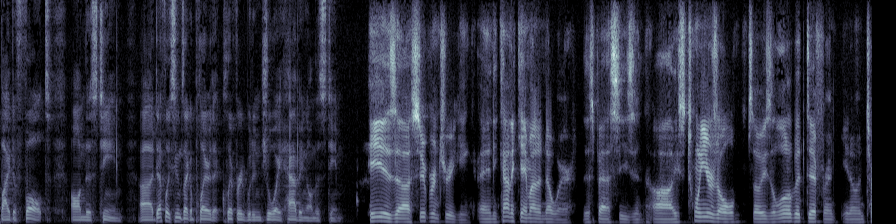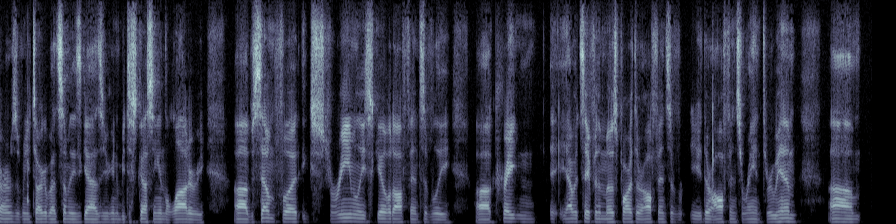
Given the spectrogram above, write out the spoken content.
by default on this team. Uh, definitely seems like a player that Clifford would enjoy having on this team. He is uh, super intriguing, and he kind of came out of nowhere this past season. Uh, he's 20 years old, so he's a little bit different, you know, in terms of when you talk about some of these guys you're going to be discussing in the lottery. Uh, seven foot, extremely skilled offensively. Uh, Creighton, I would say for the most part, their offensive their offense ran through him. Um,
